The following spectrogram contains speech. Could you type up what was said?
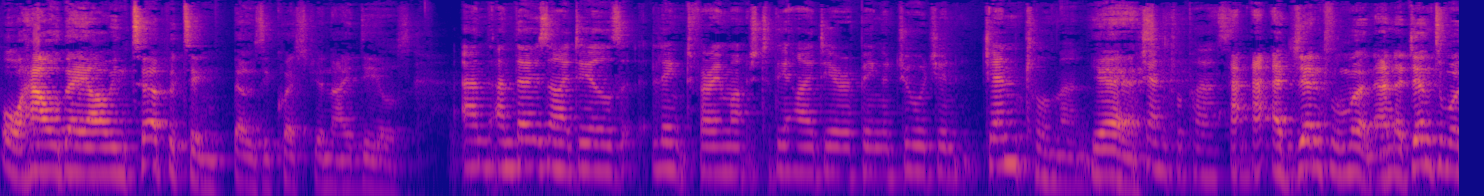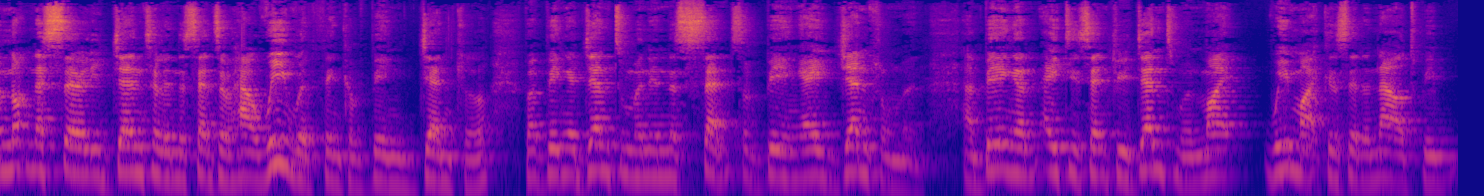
or how they are interpreting those equestrian ideals and and those ideals linked very much to the idea of being a Georgian gentleman. Yes, a gentle person, a, a, gentleman, and a gentleman not necessarily gentle in the sense of how we would think of being gentle, but being a gentleman in the sense of being a gentleman, and being an 18th century gentleman might we might consider now to be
